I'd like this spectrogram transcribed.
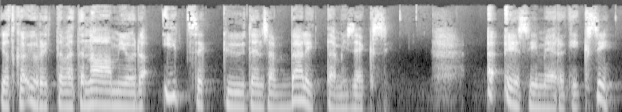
jotka yrittävät naamioida itsekyytensä välittämiseksi. Esimerkiksi.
